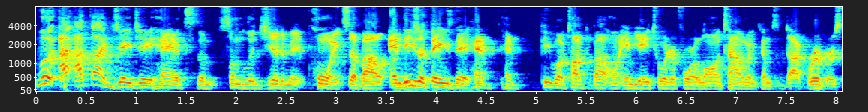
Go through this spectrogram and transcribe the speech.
Look, I, I thought JJ had some some legitimate points about, and these are things that have have people have talked about on NBA Twitter for a long time when it comes to Doc Rivers.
